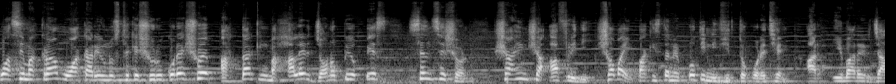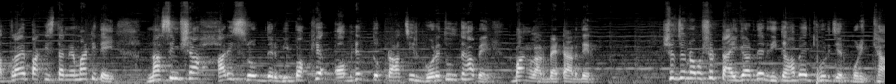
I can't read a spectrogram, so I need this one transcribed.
ওয়াসিম আকরাম, ওয়াকার ইউনুস থেকে শুরু করে শোয়েব আখতার কিংবা হালের জনপ্রিয় পেস সেন্সেশন শাহিন শাহ আফ্রিদি, সবাই পাকিস্তানের প্রতিনিধিত্ব করেছেন। আর এবারের যাত্রায় পাকিস্তানের মাটিতেই নাসিম শাহ, হারিস রৌবদের বিপক্ষে অভেদ্য প্রাচীর গড়ে তুলতে হবে বাংলার ব্যাটারদের। সেজন্য অবশ্য টাইগারদের দিতে হবে ধৈর্যের পরীক্ষা।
